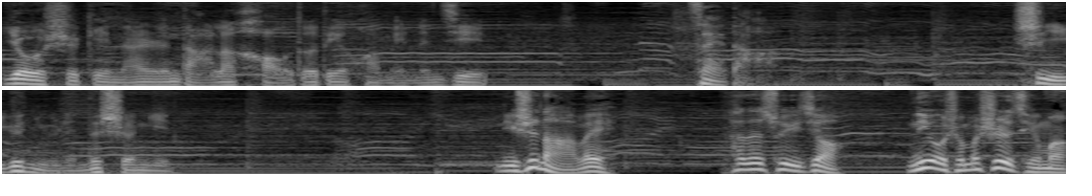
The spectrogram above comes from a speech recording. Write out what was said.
又是给男人打了好多电话没人接，再打，是一个女人的声音：“你是哪位？他在睡觉，你有什么事情吗？”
